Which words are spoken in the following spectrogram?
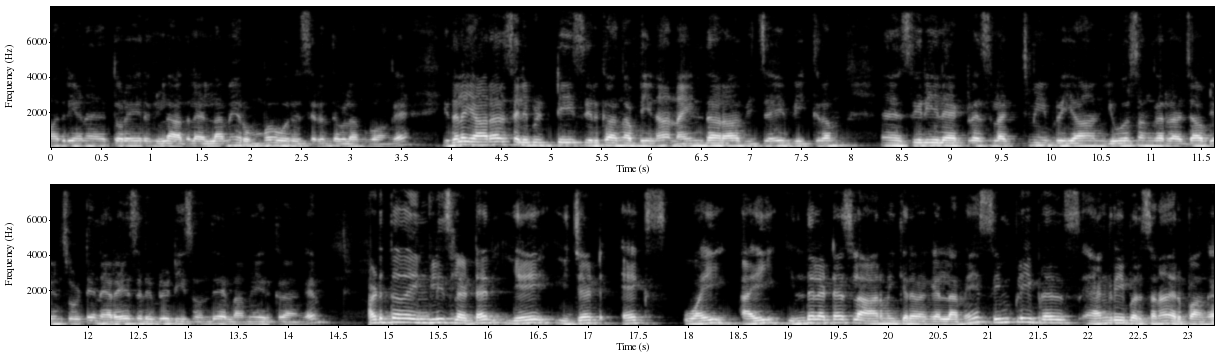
மாதிரியான துறை இருக்குல்ல அதில் எல்லாமே ரொம்ப ஒரு சிறந்து விளங்குவாங்க. இதில் யார் யார் செலிபிரிட்டிஸ் இருக்காங்க அப்படின்னா நயன்தாரா விஜய் விக்ரம் சீரியல் ஆக்ட்ரஸ் லக்ஷ்மி பிரியான் யுவர் சங்கர் ராஜா அப்படின்னு சொல்லிட்டு நிறைய செலிபிரிட்டிஸ் வந்து எல்லாமே இருக்கிறாங்க. அடுத்தது English letter A Z X Y I இந்த லெட்டர்ஸில் ஆரம்பிக்கிறவங்க எல்லாமே சிம்பிளி பிரஸ் ஆங்க்ரி பர்சனாக இருப்பாங்க.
